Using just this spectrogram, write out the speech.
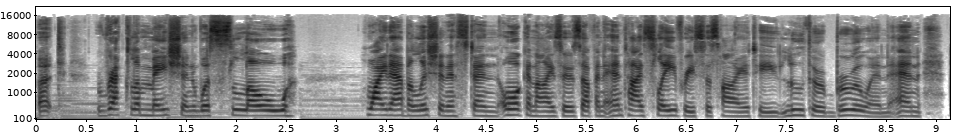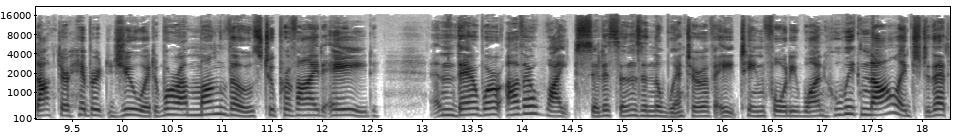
But reclamation was slow. White abolitionists and organizers of an anti slavery society, Luther Bruen and Dr. Hibbert Jewett, were among those to provide aid and there were other white citizens in the winter of 1841 who acknowledged that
